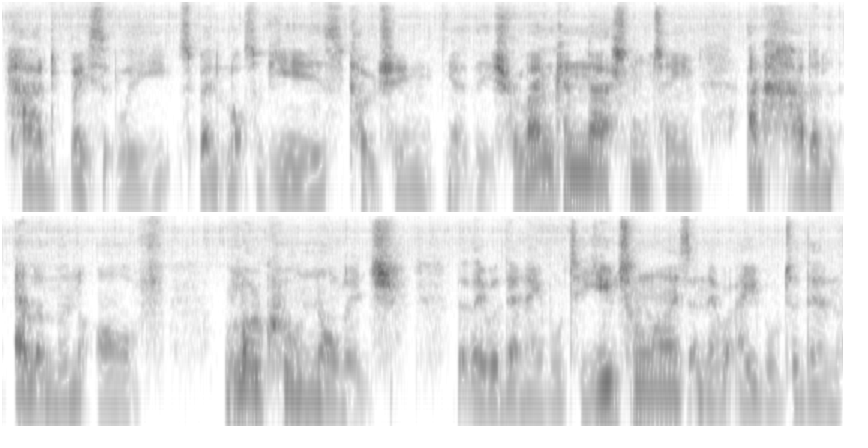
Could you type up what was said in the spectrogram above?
had basically spent lots of years coaching you know, the Sri Lankan national team and had an element of local knowledge that they were then able to utilize and they were able to then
